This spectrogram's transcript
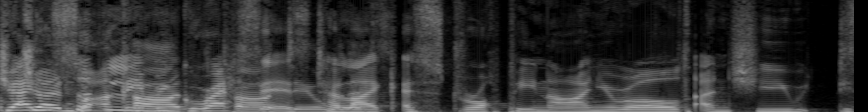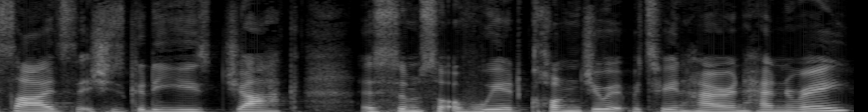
Jen, Jen, suddenly can't- I can't regresses to like a stroppy nine year old and she decides that she's going to use Jack as some sort of weird conduit between her and Henry.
